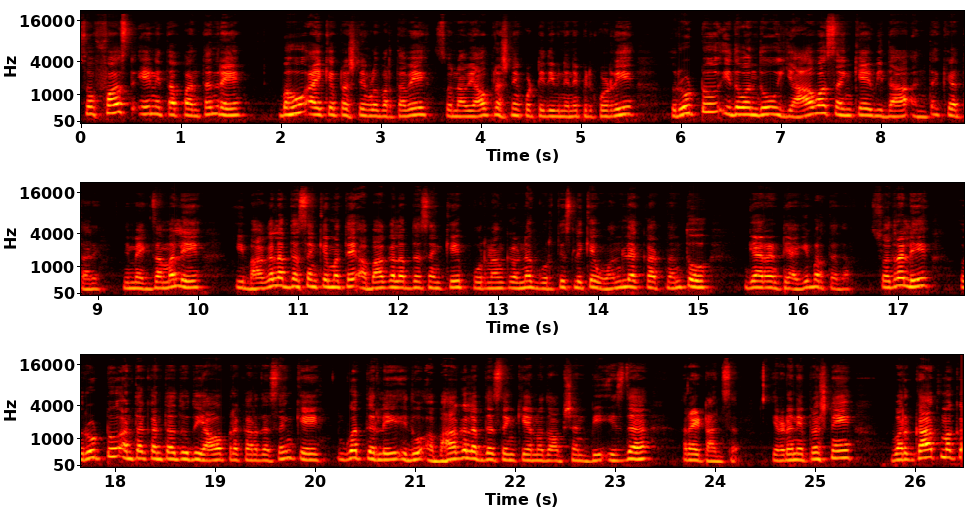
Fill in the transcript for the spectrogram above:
ಸೊ ಫಸ್ಟ್ ಏನಿತ್ತಪ್ಪ ಅಂತಂದರೆ ಬಹು ಆಯ್ಕೆ ಪ್ರಶ್ನೆಗಳು ಬರ್ತವೆ. ಸೊ ನಾವು ಯಾವ ಪ್ರಶ್ನೆ ಕೊಟ್ಟಿದ್ದೀವಿ ನೆನಪಿಟ್ಕೊಡ್ರಿ ರೂಟು ಇದು ಒಂದು ಯಾವ ಸಂಖ್ಯೆ ವಿಧ ಅಂತ ಕೇಳ್ತಾರೆ. ನಿಮ್ಮ ಎಕ್ಸಾಮಲ್ಲಿ ಈ ಭಾಗಲಬ್ಧ ಸಂಖ್ಯೆ ಮತ್ತು ಅಭಾಗಲಬ್ಧ ಸಂಖ್ಯೆ ಪೂರ್ಣಾಂಕಗಳನ್ನ ಗುರುತಿಸಲಿಕ್ಕೆ ಒಂದು ಲೆಕ್ಕ ಲೆಕ್ಕದಂತೂ ಗ್ಯಾರಂಟಿಯಾಗಿ ಬರ್ತದೆ. ಸೊ ಅದರಲ್ಲಿ ರೂಟ್ ಟು ಅಂತಕ್ಕಂಥದ್ದು ಇದು ಯಾವ ಪ್ರಕಾರದ ಸಂಖ್ಯೆ? ಗೊತ್ತಿರಲಿ, ಇದು ಅಭಾಗಲಬ್ಧ ಸಂಖ್ಯೆ ಅನ್ನೋದು option B is the right answer ಎರಡನೇ ಪ್ರಶ್ನೆ, ವರ್ಗಾತ್ಮಕ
